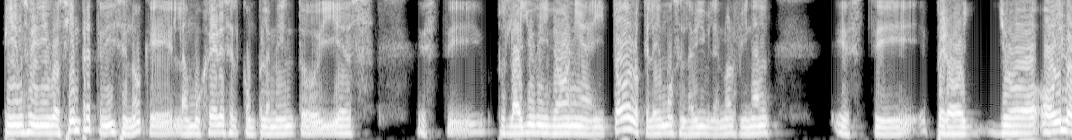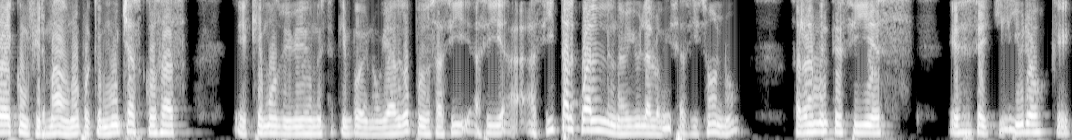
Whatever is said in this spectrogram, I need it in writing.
pienso y digo, siempre te dicen, ¿no? Que la mujer es el complemento y es, este, pues la ayuda idónea y todo lo que leemos en la Biblia, ¿no? Al final, este, pero yo hoy lo he confirmado, ¿no? Porque muchas cosas eh, que hemos vivido en este tiempo de noviazgo, pues así, así, así tal cual en la Biblia lo dice, así son, ¿no? O sea, realmente sí es, es ese equilibrio que,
